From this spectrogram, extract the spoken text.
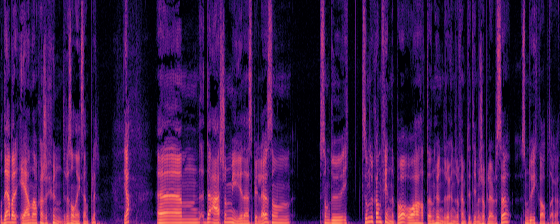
Og det er bare én av kanskje 100 sånne eksempler. Ja. Um, det er så mye i det spillet som, som, du, som du kan finne på og ha hatt en 100-150 timers opplevelse som du ikke har oppdaga.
